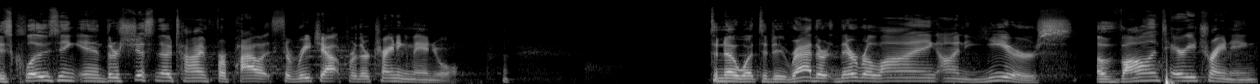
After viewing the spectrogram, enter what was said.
is closing in, there's just no time for pilots to reach out for their training manual to know what to do. Rather, they're relying on years of voluntary training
